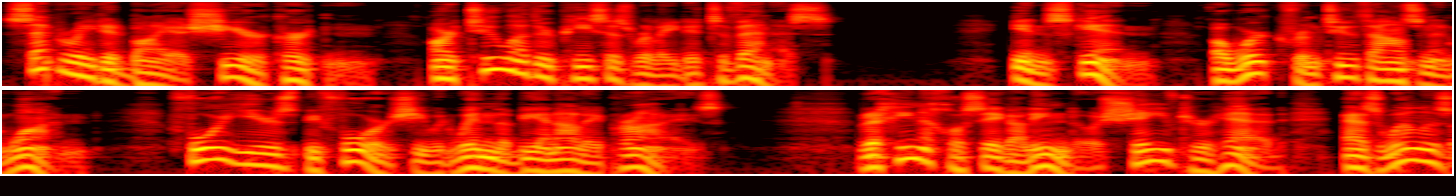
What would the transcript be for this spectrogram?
Separated by a sheer curtain are two other pieces related to Venice. In Skin, a work from 2001, four years before she would win the Biennale Prize, Regina Jose Galindo shaved her head as well as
